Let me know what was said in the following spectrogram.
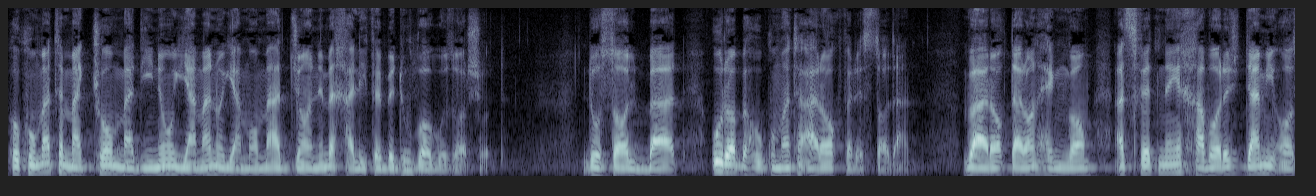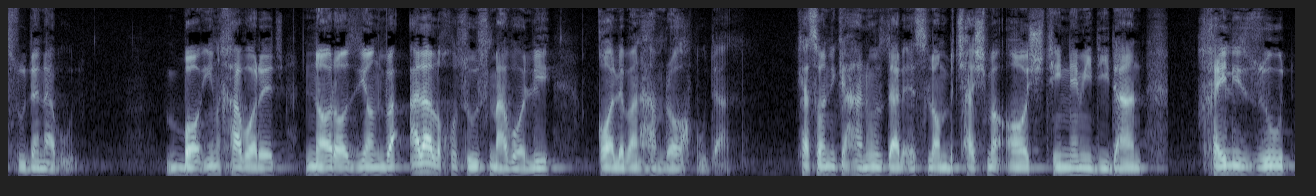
حکومت مکه و مدینه و یمن و یمامت جانب خلیفه به دو واگذار شد. دو سال بعد او را به حکومت عراق فرستادند و عراق در آن هنگام از فتنه خوارج دمی آسوده نبود. با این خوارج ناراضیان و علل خصوص موالی غالبا همراه بودند. کسانی که هنوز در اسلام به چشم آشتی نمی‌دیدند خیلی زود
